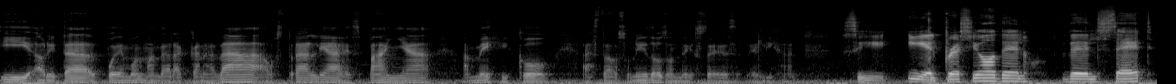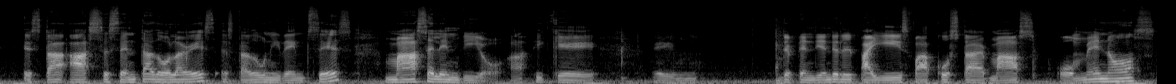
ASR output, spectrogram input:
Y ahorita podemos mandar a Canadá, a Australia, a España, a México, a Estados Unidos, donde ustedes elijan. Sí, y el precio del, del set está a 60 dólares estadounidenses más el envío. Así que em, dependiendo del país va a costar más o menos.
